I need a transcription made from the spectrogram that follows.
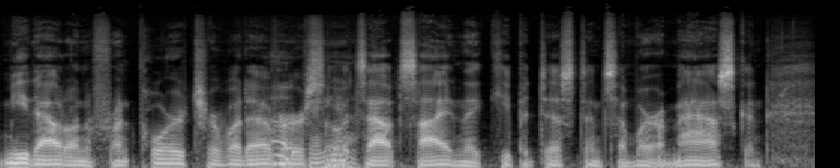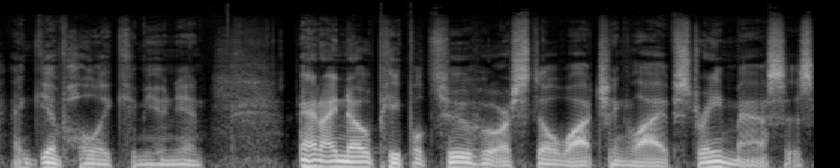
meet out on the front porch or whatever, Okay, so yeah. it's outside and they keep a distance and wear a mask and, and give Holy Communion. And I know people too who are still watching live stream masses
